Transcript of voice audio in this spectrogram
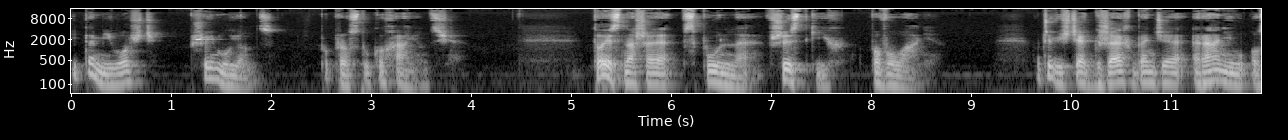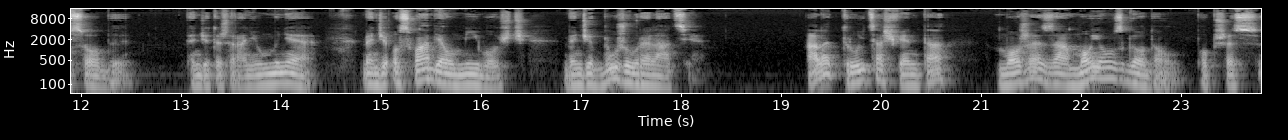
i tę miłość przyjmując, po prostu kochając się. To jest nasze wspólne, wszystkich powołanie. Oczywiście grzech będzie ranił osoby, będzie też ranił mnie, będzie osłabiał miłość, będzie burzył relacje ale Trójca Święta może za moją zgodą, poprzez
